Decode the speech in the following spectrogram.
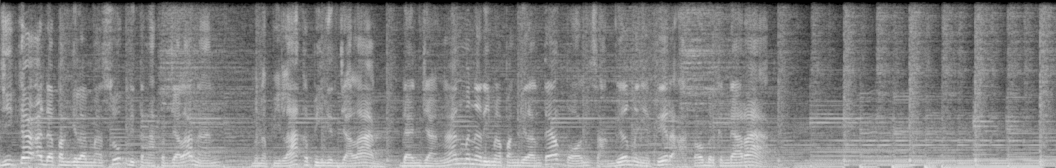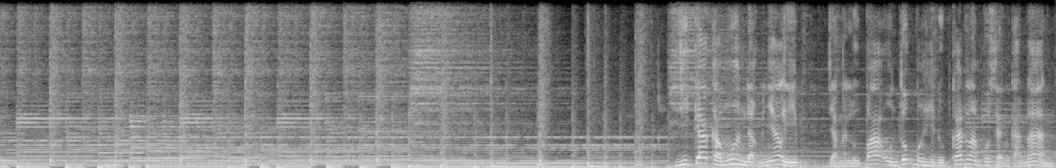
Jika ada panggilan masuk di tengah perjalanan, menepilah ke pinggir jalan dan jangan menerima panggilan telepon sambil menyetir atau berkendara. Jika kamu hendak menyalip, jangan lupa untuk menghidupkan lampu sen kanan.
